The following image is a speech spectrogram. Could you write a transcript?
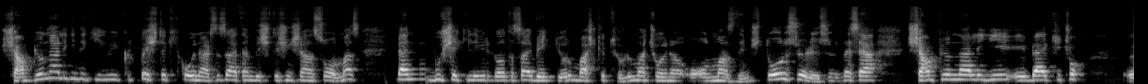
Şampiyonlar Ligi'ndeki gibi 45 dakika oynarsa zaten Beşiktaş'ın şansı olmaz. Ben bu şekilde bir Galatasaray bekliyorum. Başka türlü maç oyna olmaz demiş. Doğru söylüyorsunuz. Mesela Şampiyonlar Ligi e, belki çok e,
